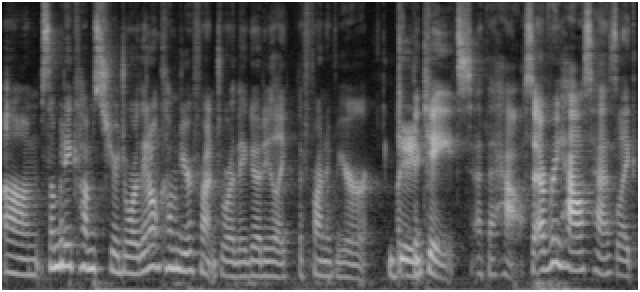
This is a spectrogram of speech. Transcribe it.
um, somebody comes to your door, they don't come to your front door. They go to like the front of your like the Gate. gate at the house. So every house has like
